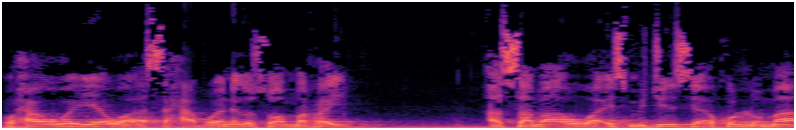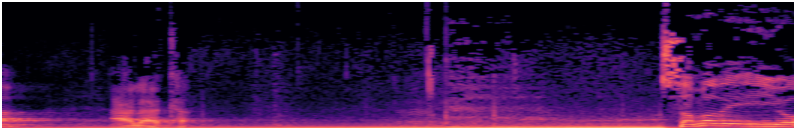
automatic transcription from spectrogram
waxaa weeye waa asaxaab waa soo maray asamaau waa ismi jinsi kulu ma calaaka. Samadii iyo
